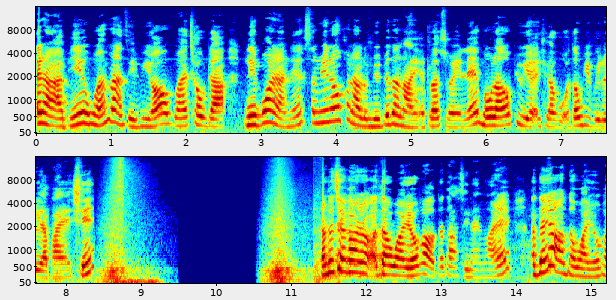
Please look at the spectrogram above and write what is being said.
အဲ့ဒါအပြင်ဝမ်းမှန်စေပြီးတော့ဝမ်းချုပ်တာလေပွားတာနဲ့စမြင်းလုံးခဏလိုမျိုးပြဿနာတွေအတွက်ဆိုရင်လည်းမုံလာဥဖြူရဲ့အရွက်ကိုအသုံးပြုပြီးလို့ရပါရဲ့ရှင် နောက်တစ်ချက်ကတော့အတဝါယောဂကိုတက်တာစေနိုင်ပါတယ်။အသက်ရောအတဝါယောဂ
